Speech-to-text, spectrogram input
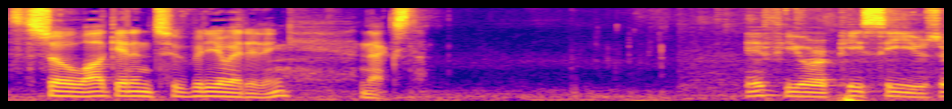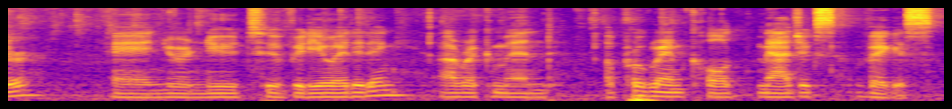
so I'll get into video editing next. If you're a PC user and you're new to video editing, I recommend a program called Magix Vegas.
